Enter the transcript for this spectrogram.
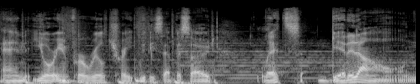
and you're in for a real treat with this episode. Let's get it on.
